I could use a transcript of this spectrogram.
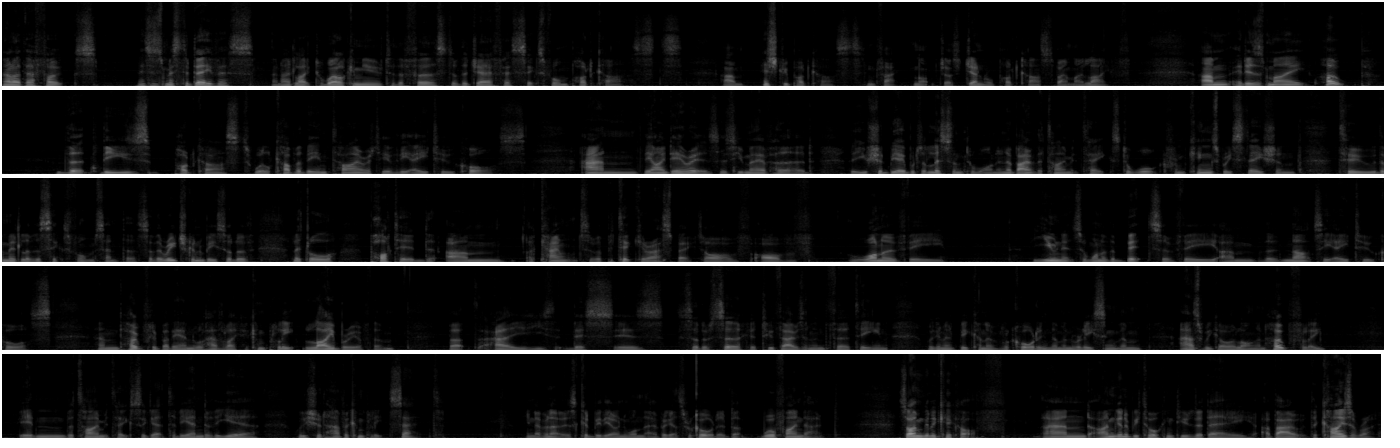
Hello there, folks. This is Mr. Davies, and I'd like to welcome you to the first of the JFS Sixth Form podcasts. Um, history podcasts, in fact, not just general podcasts about my life. Um, it is my hope that these podcasts will cover the entirety of the A2 course. And the idea is, as you may have heard, that you should be able to listen to one in about the time it takes to walk from Kingsbury Station to the middle of the Sixth Form Centre. So they're each going to be sort of little potted um, accounts of a particular aspect of of one of the units or one of the bits of the um, the Nazi A2 course, and hopefully by the end we'll have like a complete library of them. But uh, this is sort of circa 2013. We're going to be kind of recording them and releasing them as we go along, and hopefully, in the time it takes to get to the end of the year, we should have a complete set. You never know, this could be the only one that ever gets recorded, but we'll find out. So I'm going to kick off, and I'm going to be talking to you today about the Kaiserreich,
